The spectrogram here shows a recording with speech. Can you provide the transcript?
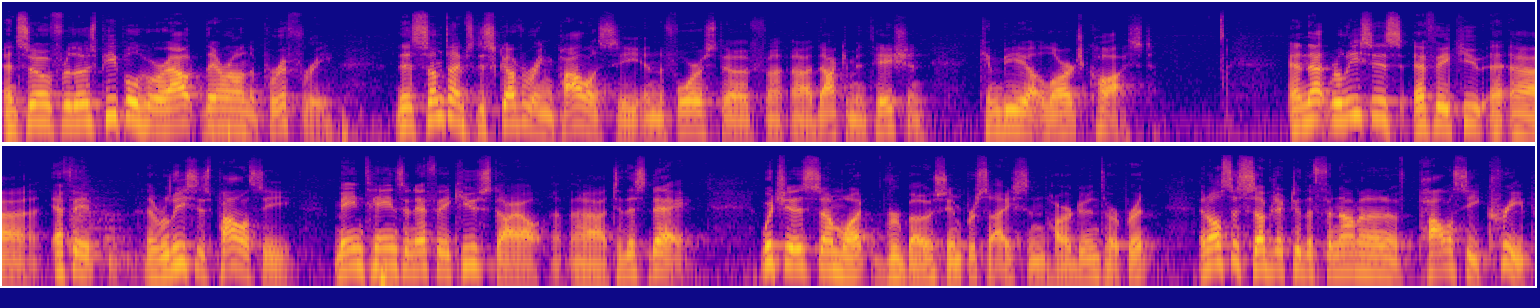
And so for those people who are out there on the periphery, there's sometimes discovering policy in the forest of uh, uh, documentation can be a large cost. And that releases FAQ, uh, FA, the releases policy maintains an FAQ style uh, to this day, which is somewhat verbose, imprecise, and hard to interpret, and also subject to the phenomenon of policy creep,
